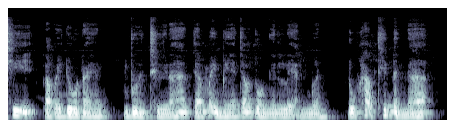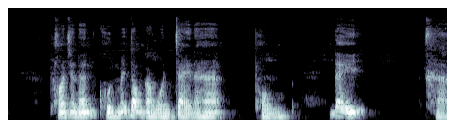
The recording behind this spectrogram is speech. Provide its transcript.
ที่เราไปดูในมือถือนะฮะจะไม่มีเจ้าตัวเงินเหรียญเหมือนรูปภาพที่หนึ่งนะฮะเพราะฉะนั้นคุณไม่ต้องกังวลใจนะฮะผม ได้หา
